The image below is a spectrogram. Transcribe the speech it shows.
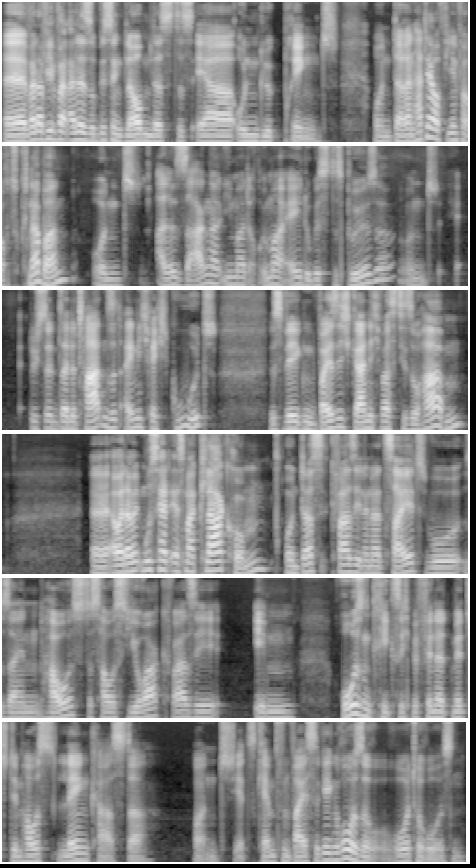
äh, weil auf jeden Fall alle so ein bisschen glauben, dass das eher Unglück bringt. Und daran hat er auf jeden Fall auch zu knabbern und alle sagen halt ihm halt auch immer, ey, du bist das Böse und durch seine, seine Taten sind eigentlich recht gut. Deswegen weiß ich gar nicht, was die so haben. Äh, aber damit muss er halt erstmal klarkommen. Und das quasi in einer Zeit, wo sein Haus, das Haus York, quasi im Rosenkrieg sich befindet mit dem Haus Lancaster. Und jetzt kämpfen Weiße gegen Rose, rote Rosen.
